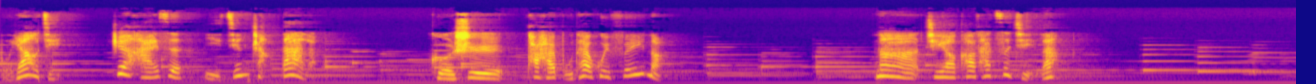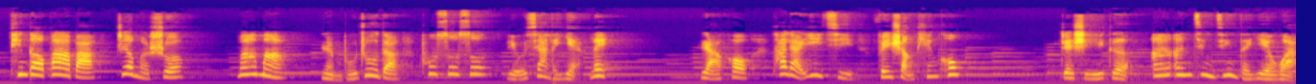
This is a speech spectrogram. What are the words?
不要紧，这孩子已经长大了，可是他还不太会飞呢，那就要靠他自己了。听到爸爸这么说，妈妈忍不住的扑簌簌流下了眼泪。然后他俩一起飞上天空。这是一个安安静静的夜晚。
